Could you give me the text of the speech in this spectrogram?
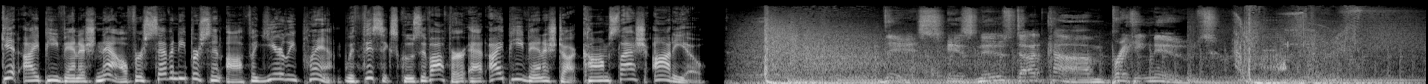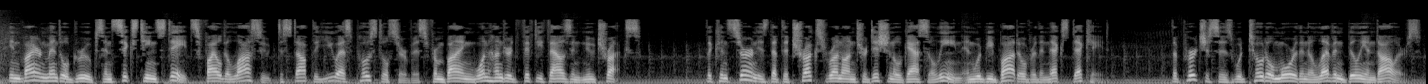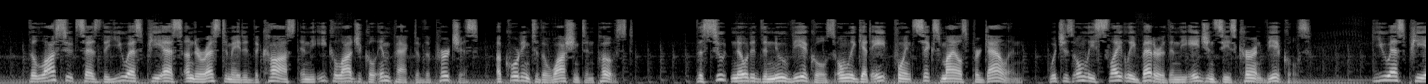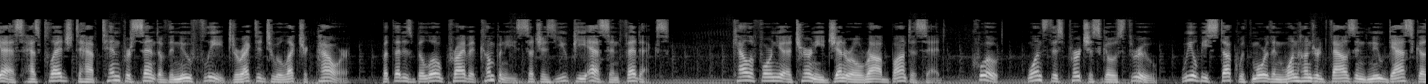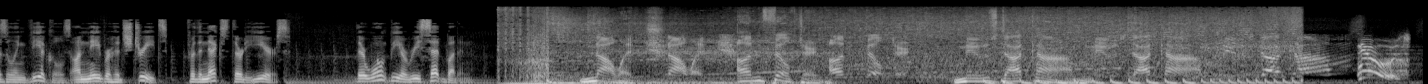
Get IPVanish now for 70% off a yearly plan with this exclusive offer at ipvanish.com/audio. This is Knewz.com breaking news. Environmental groups in 16 states filed a lawsuit to stop the U.S. Postal Service from buying 150,000 new trucks. The concern is that the trucks run on traditional gasoline and would be bought over the next decade. The purchases would total more than $11 billion. The lawsuit says the USPS underestimated the cost and the ecological impact of the purchase, according to the Washington Post. The suit noted the new vehicles only get 8.6 miles per gallon, which is only slightly better than the agency's current vehicles. USPS has pledged to have 10% of the new fleet directed to electric power, but that is below private companies such as UPS and FedEx. California Attorney General Rob Bonta said, quote, Once this purchase goes through, we'll be stuck with more than 100,000 new gas guzzling vehicles on neighborhood streets for the next 30 years. There won't be a reset button. Knowledge. Knowledge. Unfiltered. Unfiltered. Knewz.com. Knewz.com. Knewz.com. News.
